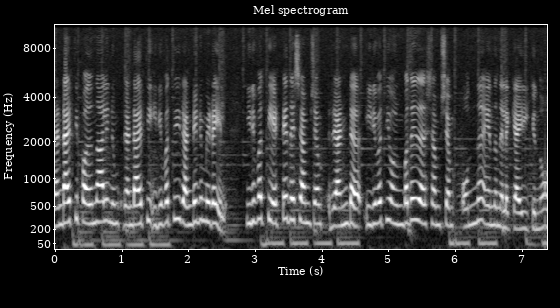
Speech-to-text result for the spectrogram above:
രണ്ടായിരത്തി പതിനാലിനും രണ്ടായിരത്തി ഇരുപത്തി രണ്ടിനും ഇടയിൽ ഇരുപത്തിയെട്ട് ദശാംശം രണ്ട് ഇരുപത്തി ഒൻപത് ദശാംശം ഒന്ന് എന്ന നിലയ്ക്കായിരിക്കുന്നു.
